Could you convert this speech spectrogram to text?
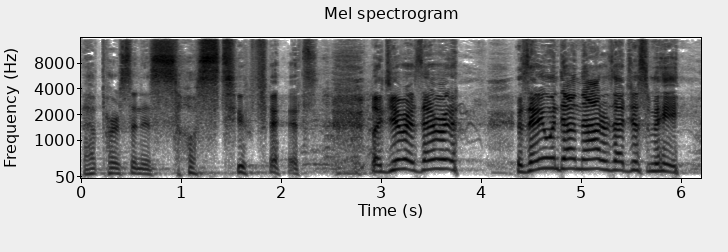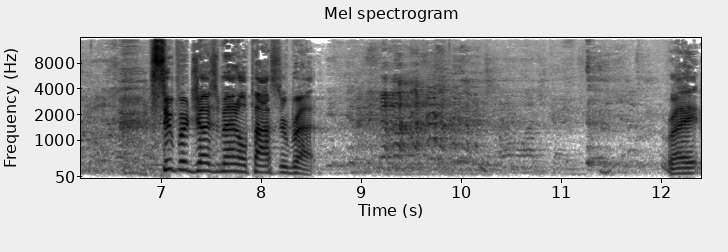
that person is so stupid. Like do you ever has, ever has anyone done that or is that just me? Super judgmental pastor brett. Right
